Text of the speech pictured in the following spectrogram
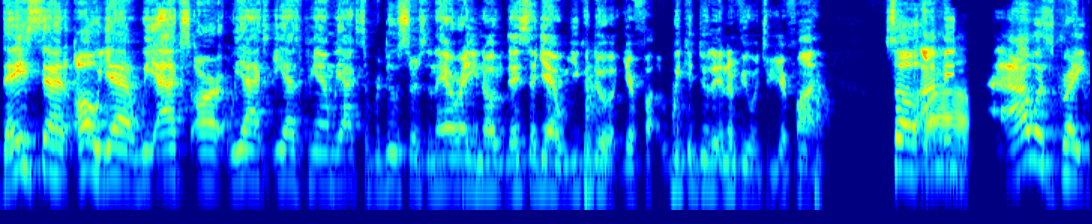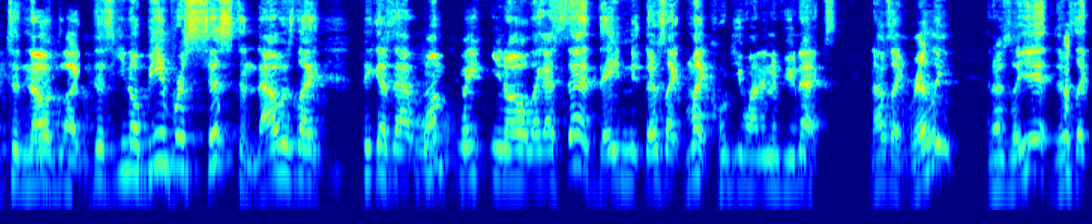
they said, "Oh yeah, we asked our we asked ESPN, we asked the producers, and they already know." They said, "Yeah, you can do it. You're fi- we could do the interview with you. You're fine." So wow. I mean, I was great to know like this, you know, being persistent. That was like because at mm. one point, you know, like I said, they knew there's like Mike, who do you want to interview next? And I was like, really? And I was like, yeah. They was like,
